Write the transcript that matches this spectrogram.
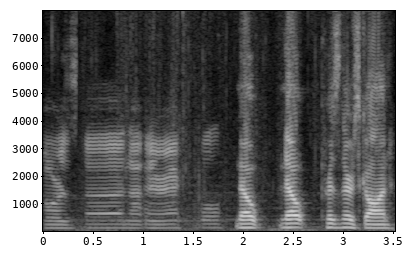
Doors uh not interactable. Nope, nope. Prisoner's gone.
